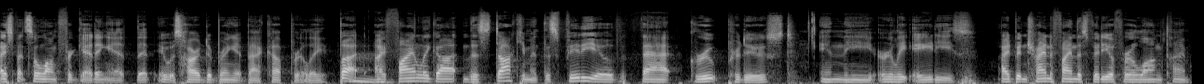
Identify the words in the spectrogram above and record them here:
I spent so long forgetting it that it was hard to bring it back up, really. But mm. I finally got this document, this video that that group produced in the early 80s. I'd been trying to find this video for a long time.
